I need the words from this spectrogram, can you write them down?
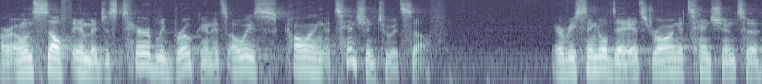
our own self image is terribly broken. It's always calling attention to itself. Every single day, it's drawing attention to,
